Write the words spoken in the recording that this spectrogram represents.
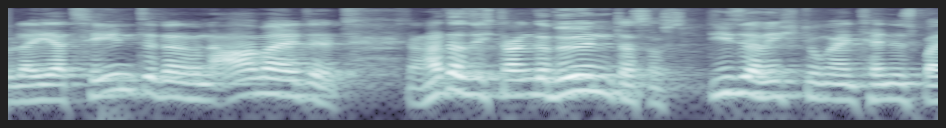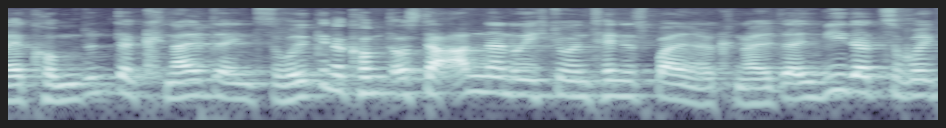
oder Jahrzehnte darin arbeitet, dann hat er sich daran gewöhnt, dass aus dieser Richtung ein Tennisball kommt und dann knallt er ihn zurück. Und dann kommt aus der anderen Richtung ein Tennisball und dann knallt er ihn wieder zurück.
